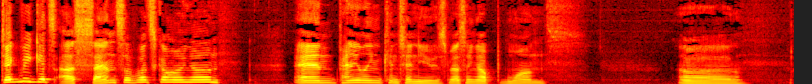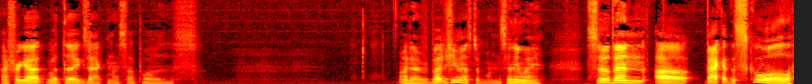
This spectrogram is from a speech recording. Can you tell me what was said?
Digby gets a sense of what's going on, and Penny Ling continues, messing up once. Uh, I forgot what the exact mess up was. Whatever, but she messed up once. Anyway, so then, uh, back at the school,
